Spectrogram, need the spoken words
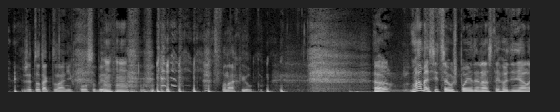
Že to takto na nich pôsobí. Mm-hmm. Aspoň na chvíľku. No, máme síce už po 11. hodine, ale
